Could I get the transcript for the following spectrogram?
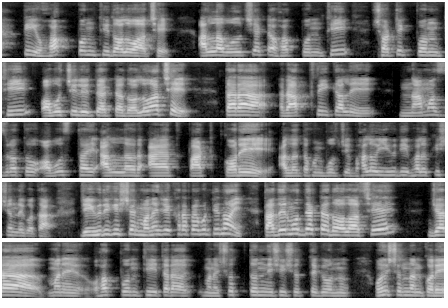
একটি হকপন্থী দলও আছে। আল্লাহ বলছে একটা হকপন্থী সঠিকপন্থী অবচলিত একটা দলও আছে। তারা রাত্রিকালে নামাজরত অবস্থায় আল্লাহর আয়াত পাঠ করে। আল্লাহ তখন বলছে, ভালো ইহুদি, ভালো খ্রিস্টানদের কথা। যে ইহুদি খ্রিস্টান মানে যে খারাপ এমনটি নয়, তাদের মধ্যে একটা দল আছে যারা মানে হকপন্থী, তারা মানে সত্যান্বেষী, সত্যকে অনুসন্ধান করে,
